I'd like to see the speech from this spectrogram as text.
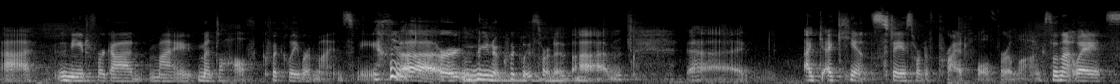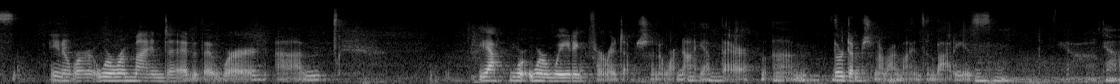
uh, need for God, my mental health quickly reminds me, uh, or you know, quickly sort of. Um, uh, I, I can't stay sort of prideful for long. So in that way, it's you know we're we're reminded that we're um, yeah we're, we're waiting for redemption and we're not yet there. Um, the redemption of our minds and bodies. Yeah. Yeah,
